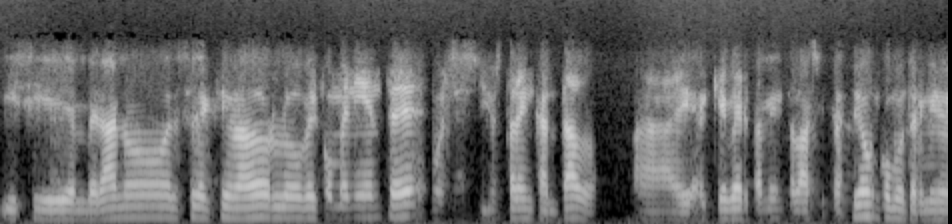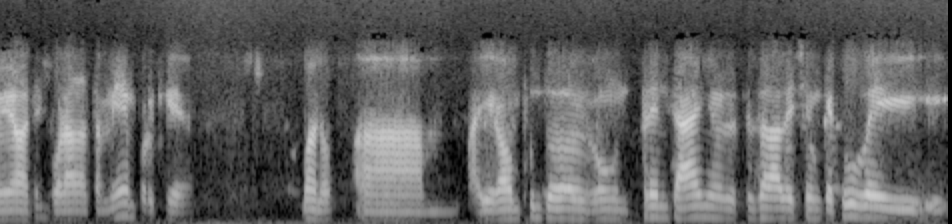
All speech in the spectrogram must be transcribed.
Y si en verano el seleccionador lo ve conveniente, pues yo estaré encantado. Hay, que ver también toda la situación, cómo termino ya la temporada también, porque bueno, ha, ha llegado un punto con 30 años después de la lesión que tuve y,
